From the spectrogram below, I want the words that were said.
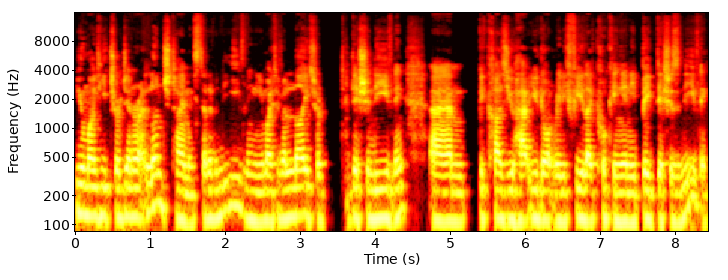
You might eat your dinner at lunchtime instead of in the evening. You might have a lighter dish in the evening um, because you have you don't really feel like cooking any big dishes in the evening.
